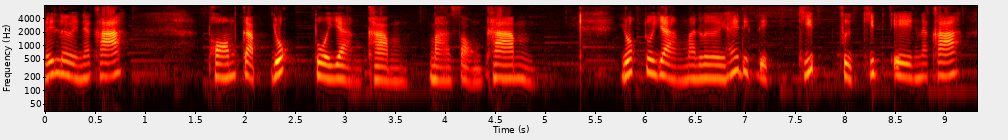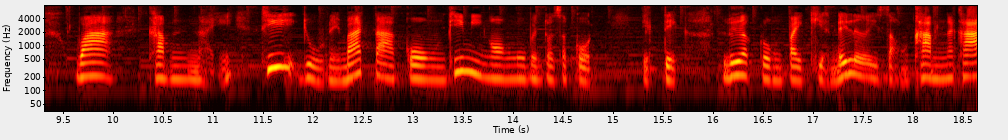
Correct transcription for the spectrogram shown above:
ได้เลยนะคะ พร้อมกับยกตัวอย่างคำมาสองคำยกตัวอย่างมาเลยให้เด็กๆคิดฝึกคิดเองนะคะ ว่าคำไหนที่อยู่ในมาตรากงที่มีงองูเป็นตัวสะกด เด็กๆ เลือกลงไปเขียนได้เลยสองคำนะคะ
